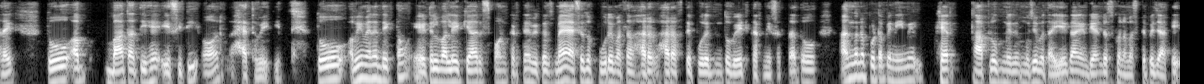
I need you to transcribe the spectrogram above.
राइट तो अब बात आती है एसीटी और हैथवे की। तो अभी मैंने देखता हूँ एयरटेल वाले क्या रिस्पॉन्ड करते हैं बिकॉज़ मैं ऐसे तो पूरे मतलब हर हर हफ़्ते पूरे दिन तो वेट कर नहीं सकता। तो I am gonna put up an email खैर, आप लोग मेरे, मुझे बताइएगा इंडिया इंडस्ट को नमस्ते पे जाके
